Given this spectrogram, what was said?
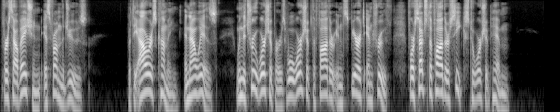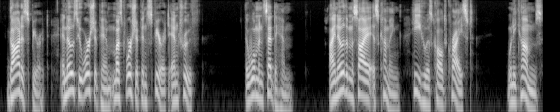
for salvation is from the Jews. But the hour is coming, and now is, when the true worshippers will worship the Father in spirit and truth, for such the Father seeks to worship him. God is spirit, and those who worship him must worship in spirit and truth. The woman said to him, I know the Messiah is coming, he who is called Christ. When he comes,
